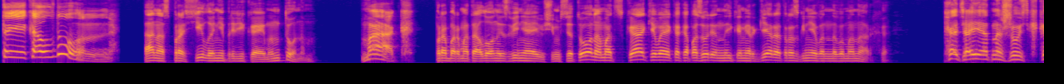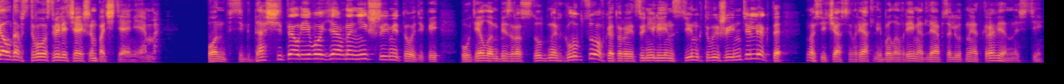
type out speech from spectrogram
«Ты колдун?» — она спросила непререкаемым тоном. «Маг!» Пробормотал он извиняющимся тоном, отскакивая, как опозоренный камергер от разгневанного монарха. «Хотя и отношусь к колдовству с величайшим почтением». Он всегда считал его явно низшей методикой, уделом безрассудных глупцов, которые ценили инстинкт выше интеллекта, но сейчас вряд ли было время для абсолютной откровенности.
